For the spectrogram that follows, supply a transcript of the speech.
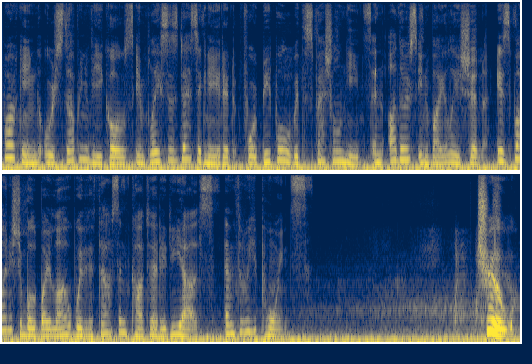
Parking or stopping vehicles in places designated for people with special needs and others in violation is punishable by law with a thousand Qatari riyals and three points. True.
